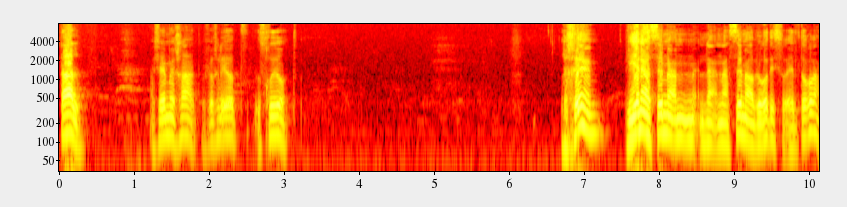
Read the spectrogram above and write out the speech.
טל, השם אחד, הופך להיות זכויות. לכן, יהיה נעשה, נעשה מעבירות ישראל תורה.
